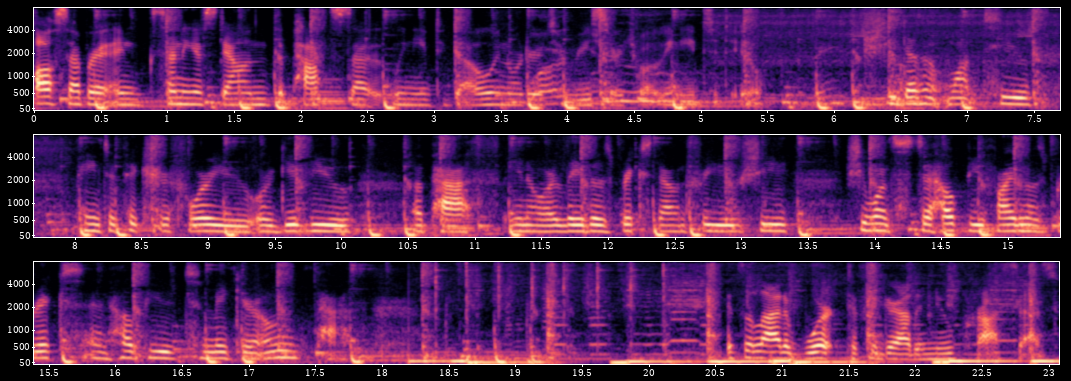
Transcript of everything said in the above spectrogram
all separate and sending us down the paths that we need to go in order to research what we need to do. She doesn't want to paint a picture for you or give you a path, you know, or lay those bricks down for you. She she wants to help you find those bricks and help you to make your own path. It's a lot of work to figure out a new process.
